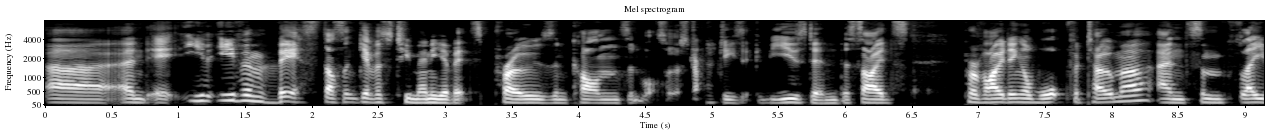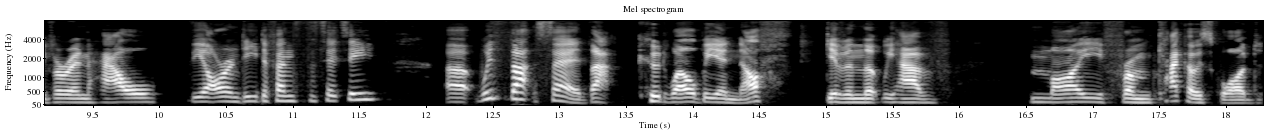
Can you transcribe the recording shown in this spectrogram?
Uh, and it, even this doesn't give us too many of its pros and cons and what sort of strategies it can be used in. Besides providing a warp for Toma and some flavor in how the R&D defends the city. Uh, with that said, that could well be enough, given that we have Mai from Kako Squad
